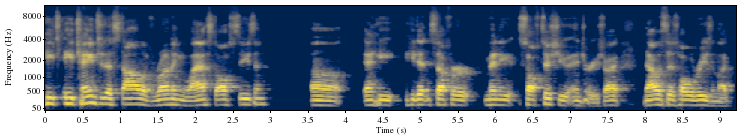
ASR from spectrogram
he he changed his style of running last off season, uh, and he he didn't suffer many soft tissue injuries. Right, that was his whole reason. Like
